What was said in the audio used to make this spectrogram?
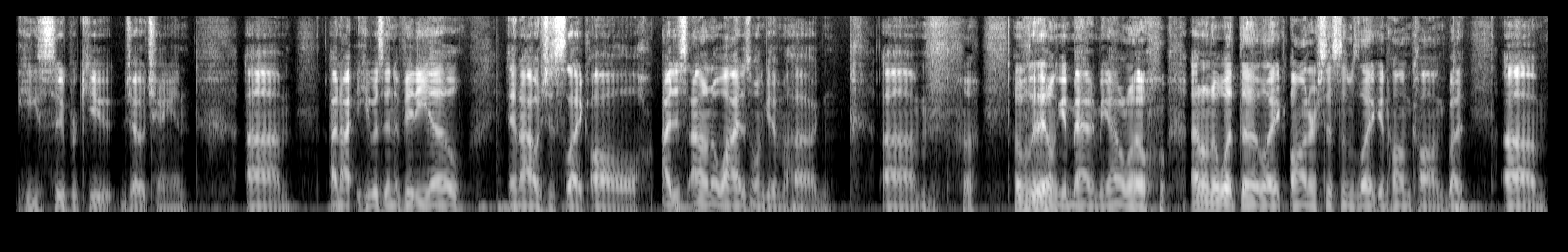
he's super cute, Joe Chan. Um, and I, he was in a video, and I was just like, oh, I just I don't know why I just want to give him a hug. Um, hopefully they don't get mad at me. I don't know. I don't know what the like honor system's like in Hong Kong, but um,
